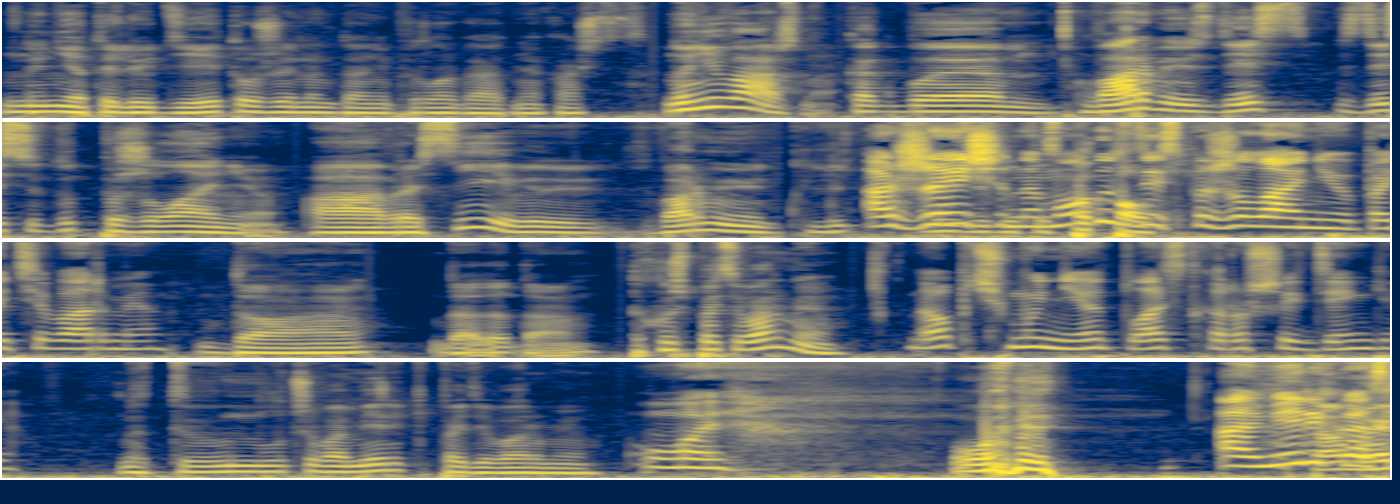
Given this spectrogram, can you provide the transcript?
Ну, нет, и людей тоже иногда не предлагают, мне кажется. Но неважно, как бы в армию здесь, здесь идут по желанию, а в России э, в армию А женщины могут здесь по желанию пойти в армию? Да, да, да, да. Ты хочешь пойти в армию? Да, почему нет? Платят хорошие деньги. Да ты лучше в Америке пойди в армию. Ой, Ой, Америка Там экшена-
